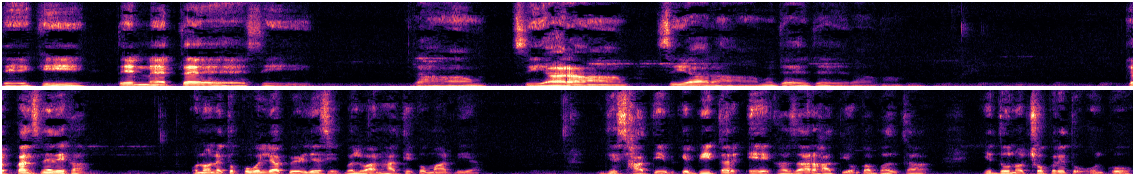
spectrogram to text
देखी तिन तैसी। राम। सिया राम सिया राम, जय जय राम। जब कंस ने देखा, उन्होंने तो कोवल्या पेड़ जैसे बलवान हाथी को मार दिया। जिस हाथी के भीतर एक हज़ार हाथियों का बल था, ये दोनों छोकरे तो उनको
